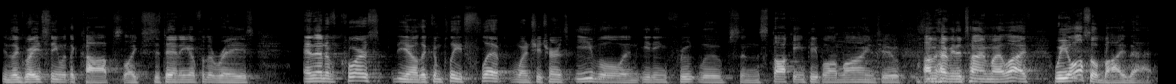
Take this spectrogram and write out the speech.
The great scene with the cops, like standing up for the race. And then, of course, you know, the complete flip when she turns evil and eating Froot Loops and stalking people online to, I'm having the time of my life. We also buy that.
